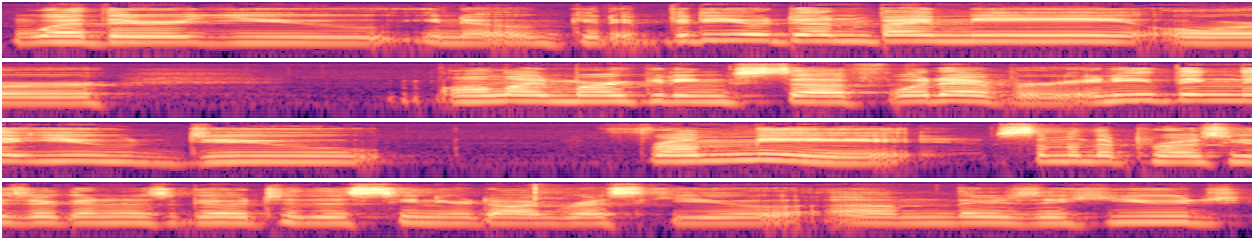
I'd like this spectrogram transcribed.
whether you, you know, get a video done by me or online marketing stuff, whatever, anything that you do from me, some of the proceeds are going to go to the senior dog rescue. Um, there's a huge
